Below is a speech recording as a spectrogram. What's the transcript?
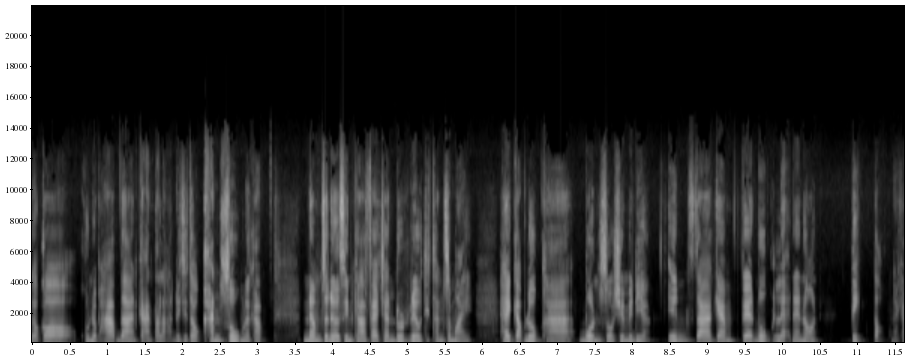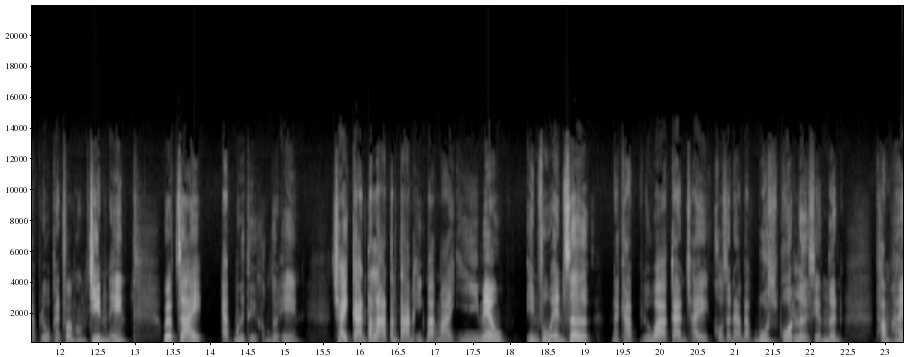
แล้วก็คุณภาพด้านการตลาดดิจิทัลขั้นสูงเลยครับนำเสนอสินค้าแฟชั่นรวดเร็วที่ทันสมัย ให้กับลูกค้าบนโซเชียลมีเดีย Instagram Facebook และแน่นอน TikTok นะครับหรือว่าแพลตฟอร์มของจีนนั่นเอง เว็บไซต์แอปมือถือของตัวเอง ใช้การตลาดต่างๆ อีกมากมาย อีเมล อินฟลูเอนเซอร์นะครับหรือว่าการใช้โฆษณาแบบ boost post เลยเสียเงินทำให้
